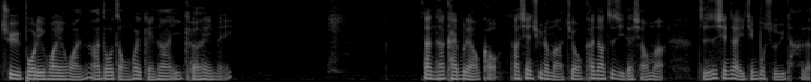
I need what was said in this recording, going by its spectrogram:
去玻璃花园玩，阿多总会给他一颗黑莓，但他开不了口。他先去了马厩，看到自己的小马，只是现在已经不属于他了。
